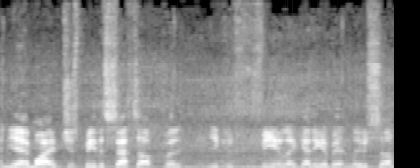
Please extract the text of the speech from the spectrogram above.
And yeah, it might just be the setup, but you can feel it getting a bit looser.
